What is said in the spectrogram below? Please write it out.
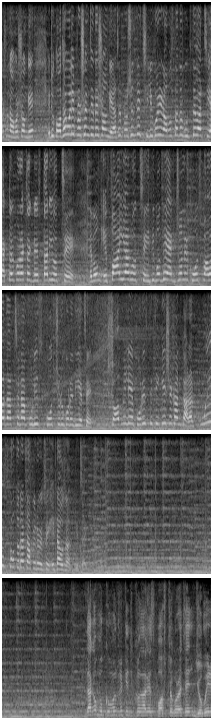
আসুন আমার সঙ্গে। একটু কথা বলি প্রসেনজিতের সঙ্গে। আচ্ছা প্রসেনজিৎ, শিলিগুড়ির অবস্থা তো বুঝতে পারছি। একটার পর একটা গ্রেফতারি হচ্ছে এবং এফআইআর হচ্ছে। ইতিমধ্যে একজনের খোঁজ পাওয়া যাচ্ছে না, পুলিশ খোঁজ শুরু করে দিয়েছে। সব মিলিয়ে পরিস্থিতি কি সেখানকার? আর পুলিশ কতটা চাপে রয়েছে, এটাও জানতে চাই। দেখো মুখ্যমন্ত্রী কিছুক্ষণ আগে স্পষ্ট করেছেন জমির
